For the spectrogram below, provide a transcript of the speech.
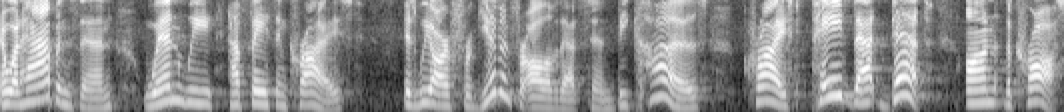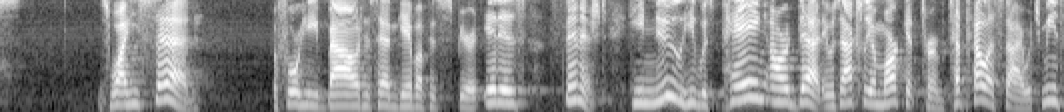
And what happens then when we have faith in Christ is we are forgiven for all of that sin because Christ paid that debt on the cross. That's why he said, before he bowed his head and gave up his spirit, It is finished. He knew he was paying our debt. It was actually a market term, tetelestai, which means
